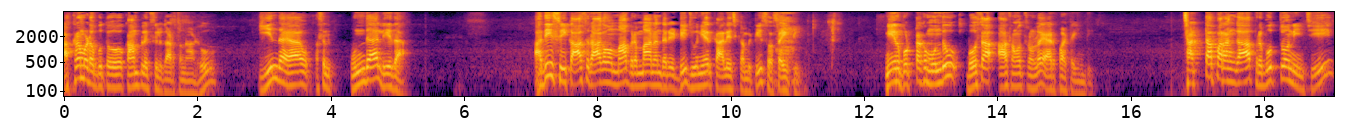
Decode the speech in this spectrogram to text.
అక్రమ డబ్బుతో కాంప్లెక్స్లు కడుతున్నాడు. ఈందా అసలు ఉందా లేదా? అది Shri Kasu Raghavamma Brahmanandareddy junior college committee society. నేను పుట్టక ముందు బహుశా ఆ సంవత్సరంలో ఏర్పాటైంది. చట్టపరంగా ప్రభుత్వం నుంచి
